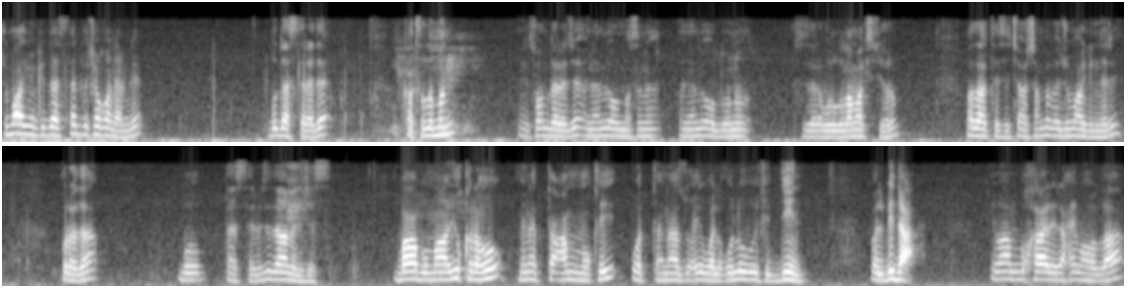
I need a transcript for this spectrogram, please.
Cuma günkü dersler de çok önemli. Bu derslere de katılımın son derece önemli olmasını, önemli olduğunu sizlere vurgulamak istiyorum. Pazartesi, çarşamba ve cuma günleri burada bu derslerimize devam edeceğiz. Babu ma yukrahu minet taammuki ve tenazu'i vel guluvi fid din vel bid'a. İmam Bukhari rahimahullah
